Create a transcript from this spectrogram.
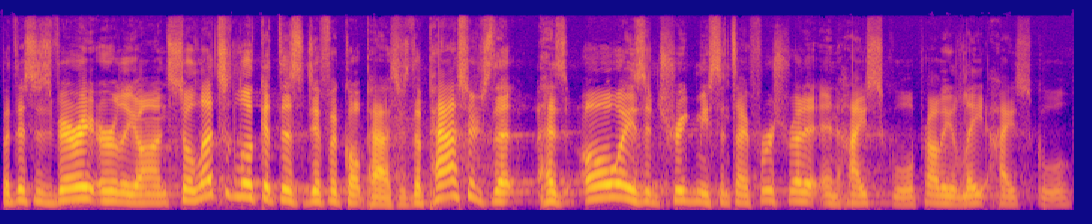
But this is very early on. So let's look at this difficult passage. The passage that has always intrigued me since I first read it in high school, probably late high school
